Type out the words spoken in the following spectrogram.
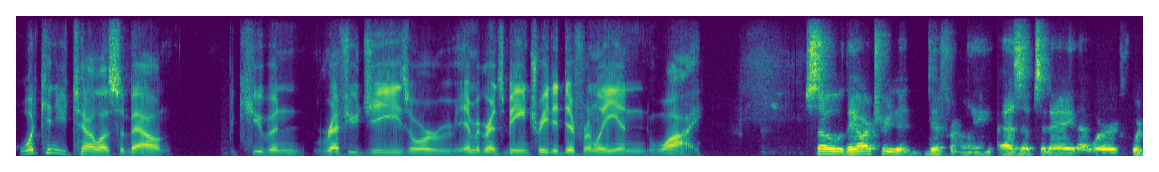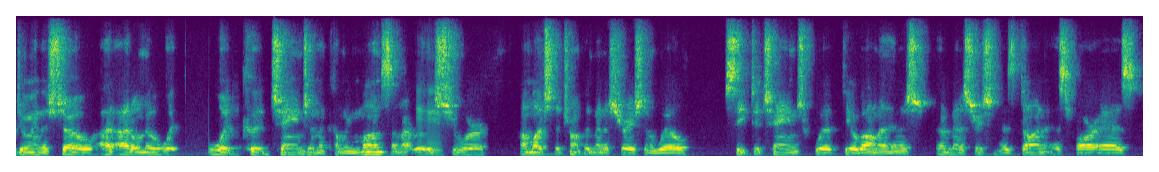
What can you tell us about Cuban refugees or immigrants being treated differently and why? So they are treated differently as of today that we're we're doing the show. I, I don't know what what could change in the coming months. I'm not really Mhm. sure how much the Trump administration will seek to change what the Obama administration has done as far as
